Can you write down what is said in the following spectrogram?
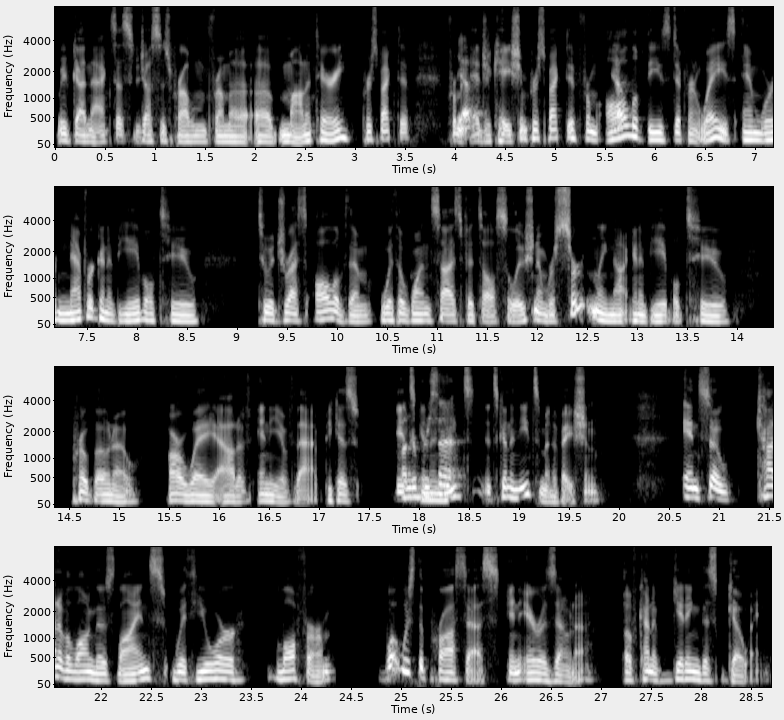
We've got an access to justice problem from a, a monetary perspective, from yep. an education perspective, from all yep. of these different ways. And we're never going to be able to to address all of them with a one size fits all solution. And we're certainly not going to be able to pro bono our way out of any of that because it's going to need it's going to need some innovation. And so, kind of along those lines, with your law firm, what was the process in Arizona of kind of getting this going?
